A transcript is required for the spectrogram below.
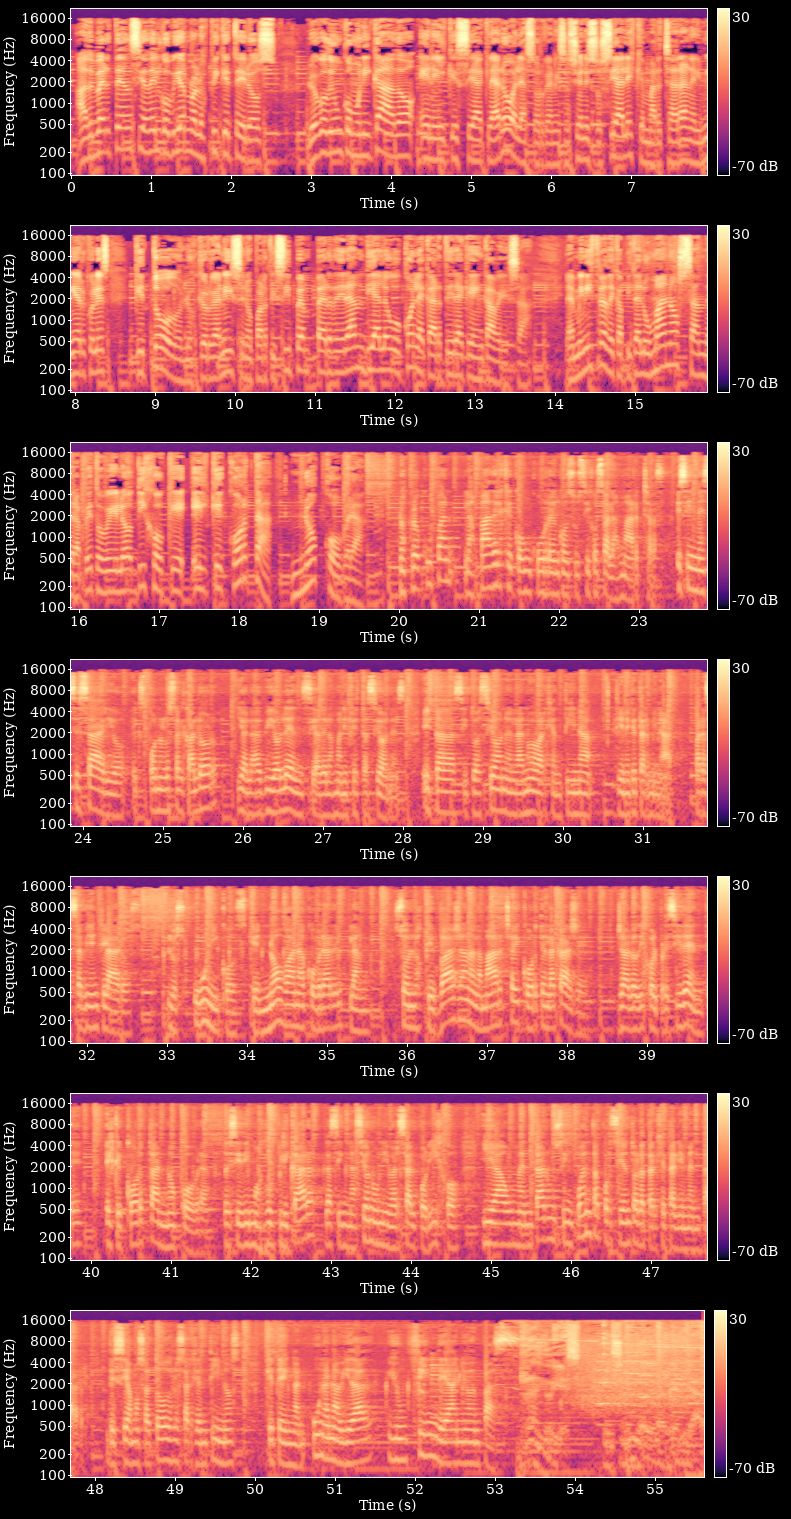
Advertencia del gobierno a los piqueteros luego de un comunicado en el que se aclaró a las organizaciones sociales que marcharán el miércoles que todos los que organicen o participen perderán diálogo con la cartera que encabeza. La ministra de Capital Humano, Sandra Petovelo, dijo que el que corta no cobra. Nos preocupan las madres que concurren con sus hijos a las marchas. Es innecesario exponerlos al calor y a la violencia de las manifestaciones. Esta situación en la nueva Argentina tiene que terminar. Para ser bien claros, los únicos que no van a cobrar el plan son los que vayan a la marcha y corten la calle. Ya lo dijo el presidente, el que corta no cobra. Decidimos duplicar la asignación universal por hijo y aumentar un 50% la tarjeta alimentar. Deseamos a todos los argentinos que tengan una Navidad y un fin de año en paz. Radio 10, el sonido de la realidad.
